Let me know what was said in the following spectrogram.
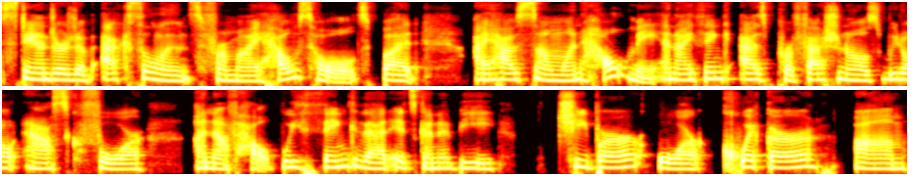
standard of excellence for my household, but I have someone help me. And I think as professionals, we don't ask for enough help. We think that it's going to be cheaper or quicker. Um,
